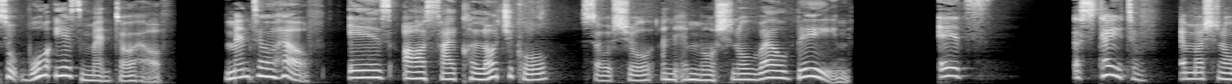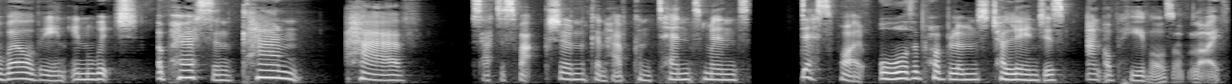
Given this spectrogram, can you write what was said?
So, what is mental health? Mental health is our psychological, social, and emotional well being. It's a state of emotional well being in which a person can have satisfaction, can have contentment, despite all the problems, challenges, and upheavals of life.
